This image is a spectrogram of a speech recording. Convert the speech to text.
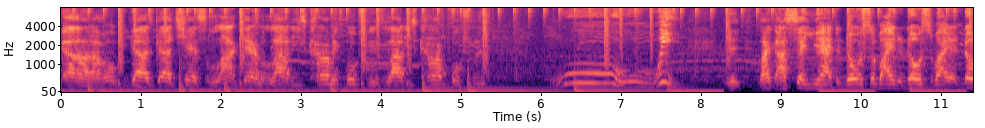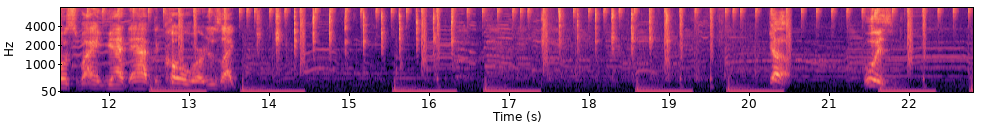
God. I hope you guys got a chance to lock down a lot of these comic books because a lot of these comic books was woo wee. Like I said, you had to know somebody to know somebody to know somebody. You had to have the code word. It was like, yo, who is it?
